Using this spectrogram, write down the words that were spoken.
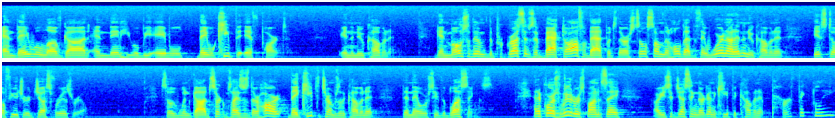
and they will love God, and then he will be able, they will keep the if part in the new covenant. Again, most of them, the progressives have backed off of that, but there are still some that hold that, that say, we're not in the new covenant, it's still future just for Israel. So when God circumcises their heart, they keep the terms of the covenant, then they will receive the blessings. And of course, we would respond and say, Are you suggesting they're going to keep the covenant perfectly?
